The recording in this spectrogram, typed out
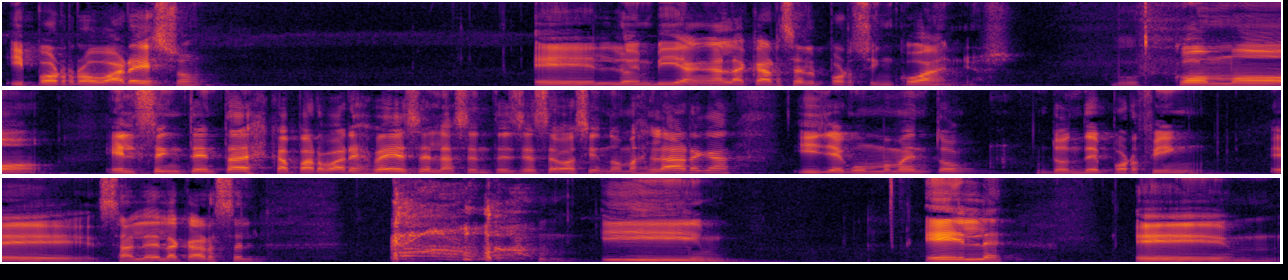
Y por robar eso, eh, lo envían a la cárcel por cinco años. Uf. Como él se intenta escapar varias veces, la sentencia se va haciendo más larga y llega un momento donde por fin eh, sale de la cárcel y él eh,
